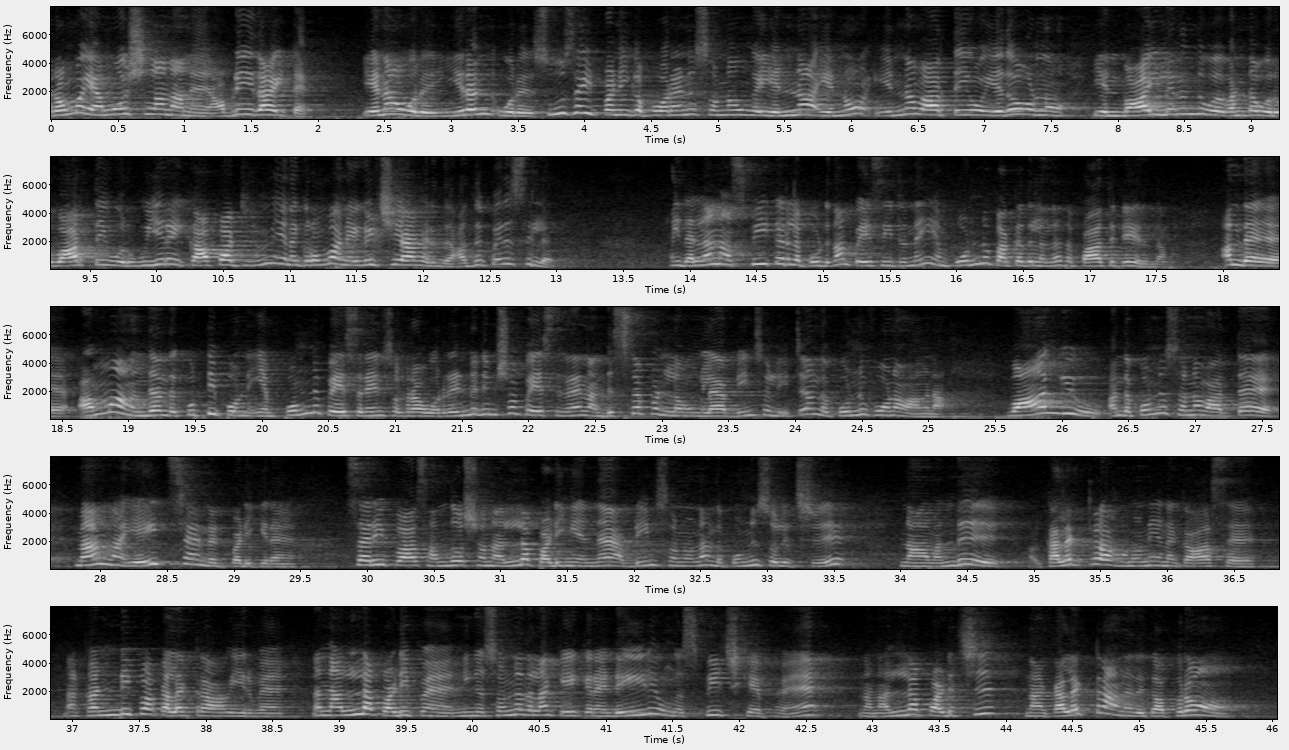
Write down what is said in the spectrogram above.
ரொம்ப எமோஷ்னலாக நான் அப்படியே இதாகிட்டேன் ஏன்னா ஒரு இறந் ஒரு சூசைட் பண்ணிக்க போறேன்னு சொன்னவங்க என்ன என்னோ என்ன வார்த்தையோ ஏதோ ஒன்றும் என் வாயிலிருந்து வந்த ஒரு வார்த்தை ஒரு உயிரை காப்பாற்றுன்னு எனக்கு ரொம்ப நெகிழ்ச்சியாக இருந்தது. அது பெருசு இல்லை. இதெல்லாம் நான் ஸ்பீக்கரில் போட்டு தான் பேசிட்டு இருந்தேன். என் பொண்ணு பக்கத்துல இருந்து அதை பார்த்துட்டே இருந்தான் அந்த அம்மா வந்து அந்த குட்டி பொண்ணு என் பொண்ணு பேசுகிறேன்னு சொல்கிறா ஒரு ரெண்டு நிமிஷம் பேசுகிறேன் நான் டிஸ்டர்ப் பண்ணல உங்களை அப்படின்னு சொல்லிட்டு அந்த பொண்ணு ஃபோனை வாங்கினா. வாங்கி அந்த பொண்ணு சொன்ன வார்த்தை மேம் நான் எயிட் ஸ்டாண்டர்ட் படிக்கிறேன். சரிப்பா சந்தோஷம் நல்லா படிங்க என்ன? அப்படின்னு சொன்னோன்னா அந்த பொண்ணு சொல்லிச்சு நான் வந்து கலெக்டர் ஆகணும்னு எனக்கு ஆசை. நான் கண்டிப்பாக கலெக்டர் ஆகிடுவேன் நான் நல்லா படிப்பேன். நீங்கள் சொன்னதெல்லாம் கேட்குறேன். டெய்லி உங்கள் ஸ்பீச் கேட்பேன். நான் நல்லா படித்து நான் கலெக்டர் ஆனதுக்கப்புறம்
